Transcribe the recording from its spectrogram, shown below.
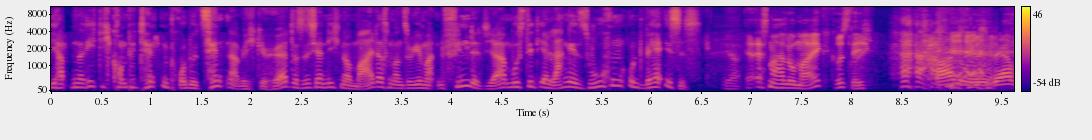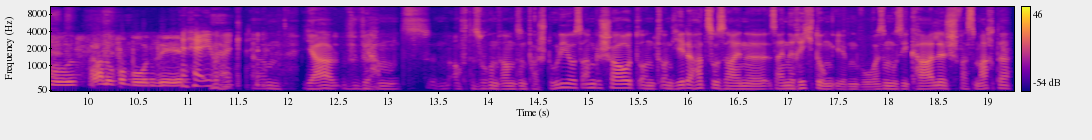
Ihr habt einen richtig kompetenten Produzenten, habe ich gehört. Das ist ja nicht normal, dass man so jemanden findet, ja? Musstet ihr lange suchen und wer ist es? Ja. Ja, Erstmal hallo Mike, grüß dich. Hallo, Servus, hallo vom Bodensee. hey Mike. Ähm, ja, wir haben uns auf der Suche, wir haben uns ein paar Studios angeschaut und, und jeder hat so seine, seine Richtung irgendwo, also musikalisch, was macht er?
